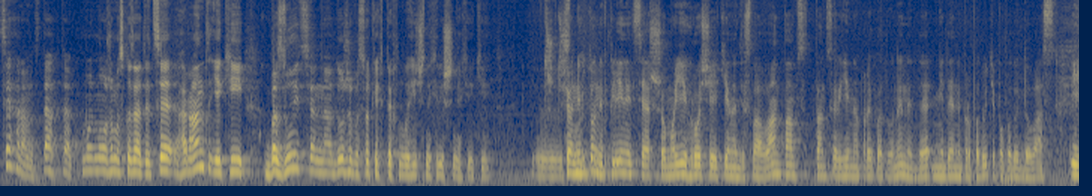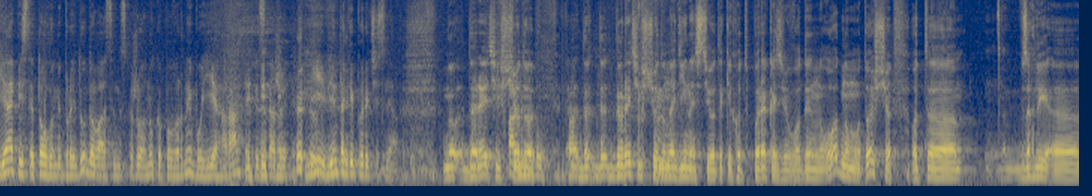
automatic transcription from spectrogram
Це гарант, так, так. Ми можемо сказати, це гарант, який базується на дуже високих технологічних рішеннях, які е, Що ніхто не вкліниться, що мої гроші, які надіслав вам пан, пан Сергій, наприклад, вони ніде, ніде не пропадуть і попадуть до вас. І я після того не прийду до вас і не скажу, а ну-ка поверни, бо є гарант, який скаже, ні, він таки перечисляв. Ну, до речі, щодо е, до, до, до речі, щодо надійності таких от переказів в один одному, то що от. Е, взагалі, е,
